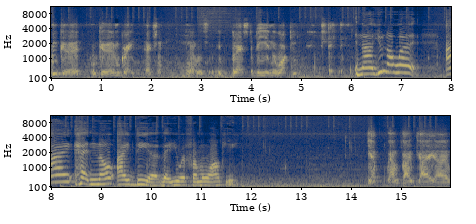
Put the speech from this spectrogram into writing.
I'm good. I'm good. I'm great. Excellent. You know, it's blessed to be in Milwaukee. now, you know what? I had no idea that you were from Milwaukee. Yep, I, I, I uh,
